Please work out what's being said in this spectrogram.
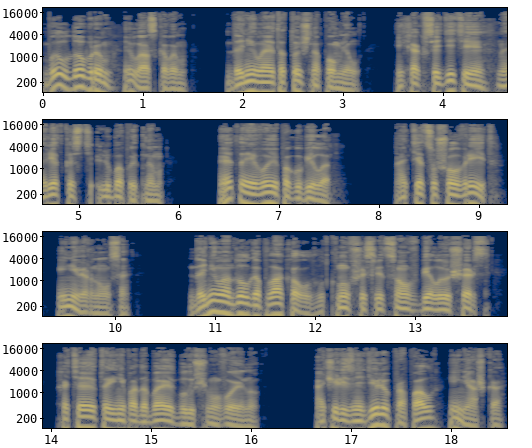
был добрым и ласковым, Данила это точно помнил, и, как все дети, на редкость любопытным. Это его и погубило. Отец ушел в рейд и не вернулся. Данила долго плакал, уткнувшись лицом в белую шерсть, хотя это и не подобает будущему воину. А через неделю пропал и няшка.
